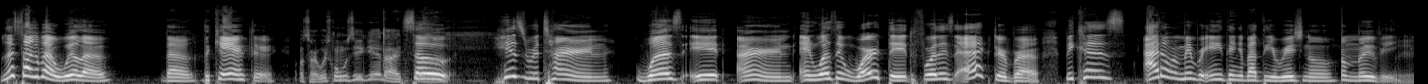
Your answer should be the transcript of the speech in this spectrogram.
Let's talk about Willow, though the character. I'm sorry, which one was he again? I So his return was it earned and was it worth it for this actor, bro? Because I don't remember anything about the original movie.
